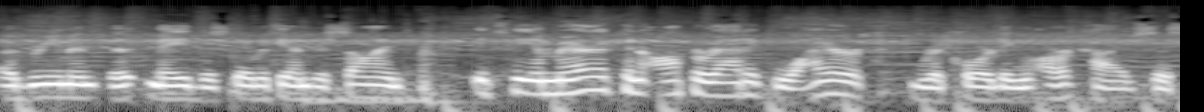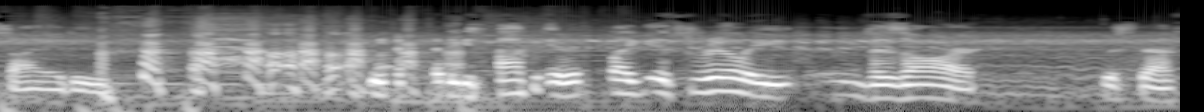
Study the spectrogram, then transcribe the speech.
agreement that made this day with the undersigned, it's the American Operatic Wire Recording Archive Society. You know, he's talking. It's like it's really bizarre. The stuff.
